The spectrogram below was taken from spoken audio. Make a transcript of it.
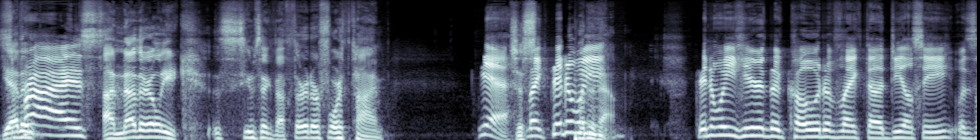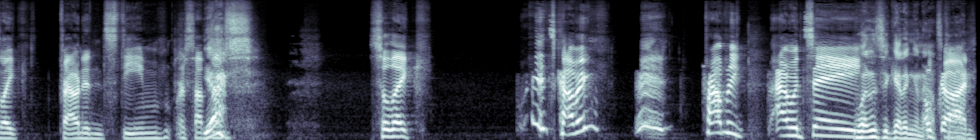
Yet an- Surprise. another leak. This seems like the third or fourth time. Yeah. just like didn't we it didn't we hear the code of like the DLC was like found in Steam or something? Yes. So like it's coming. Eh, Probably I would say When is it getting Oh announced? Kyle? god.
